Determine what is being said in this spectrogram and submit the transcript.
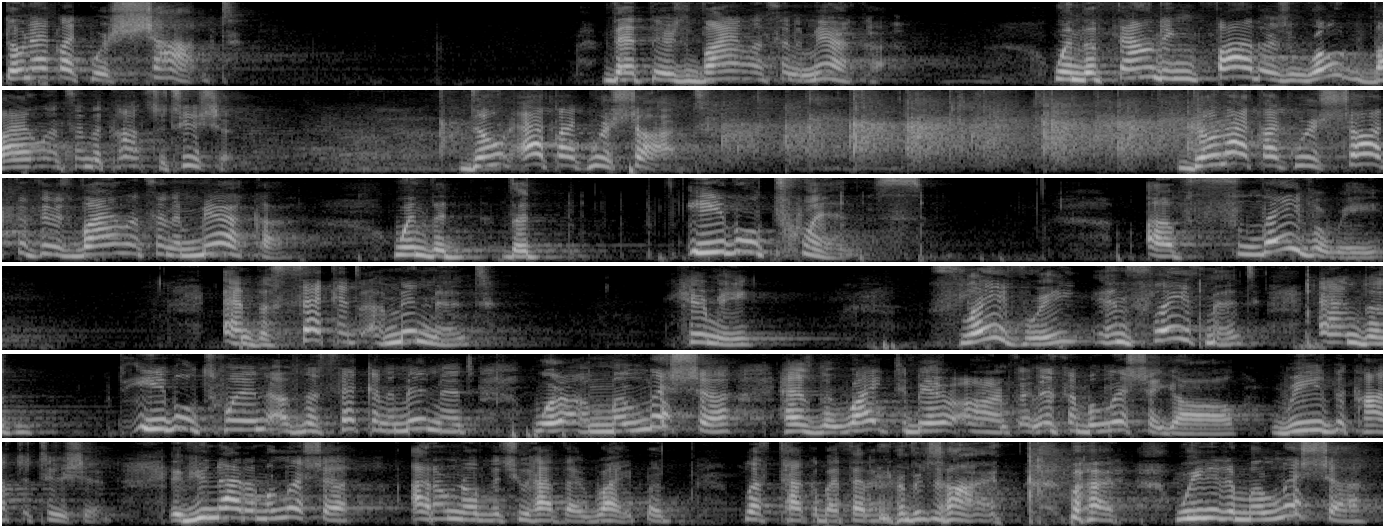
Don't act like we're shocked that there's violence in America when the founding fathers wrote violence in the Constitution. Don't act like we're shocked. Don't act like we're shocked that there's violence in America when the, the evil twins of slavery and the Second Amendment, hear me, slavery, enslavement, and the evil twin of the Second Amendment, where a militia has the right to bear arms. And it's a militia, y'all. Read the Constitution. If you're not a militia, I don't know that you have that right, but let's talk about that another time. But we need a militia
